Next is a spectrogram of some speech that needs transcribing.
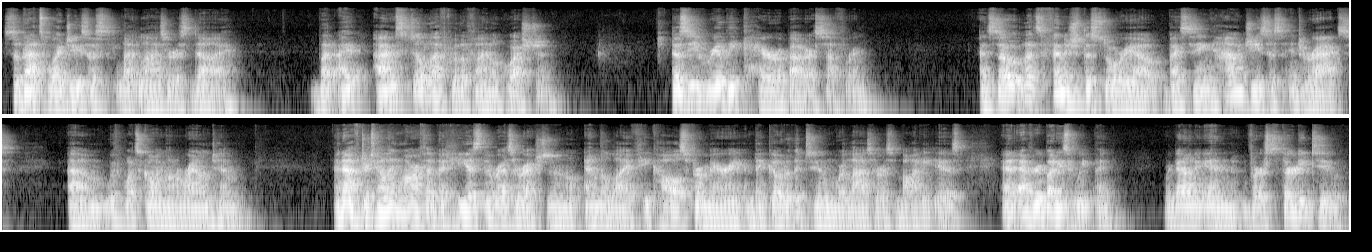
So that's why Jesus let Lazarus die. But I, I'm still left with a final question Does he really care about our suffering? And so let's finish the story out by seeing how Jesus interacts um, with what's going on around him. And after telling Martha that he is the resurrection and the life, he calls for Mary and they go to the tomb where Lazarus' body is. And everybody's weeping. We're down in verse 32.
